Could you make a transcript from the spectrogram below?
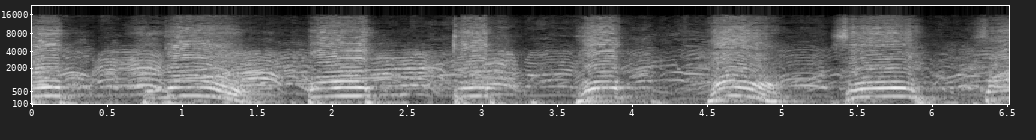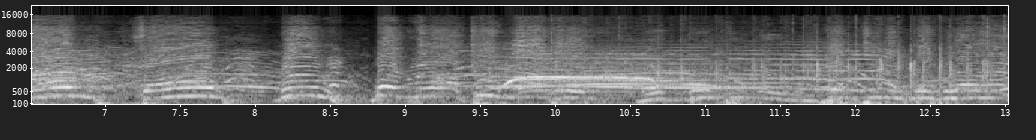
สิบเก้าแปดเจ็ดหกห้าสี่สาม สองหนึ่งหมดเวลาขึ้นมาครับหมดยกที่หนึ่งยกที่หนึ่งหมดเวลาฮะ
